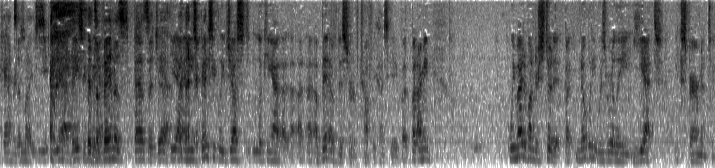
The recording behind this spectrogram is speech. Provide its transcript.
Cats and mice. Y- Yeah, basically. it's a And- famous passage. Yeah. yeah, and he's basically just looking at a, a, a bit of this sort of trophic cascade. But, but I mean, we might have understood it, but nobody was really yet experimenting.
